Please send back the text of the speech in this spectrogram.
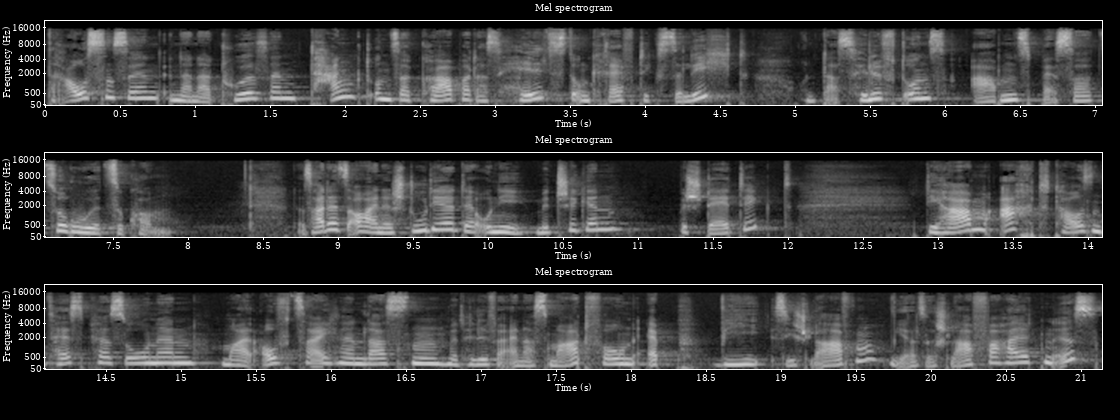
draußen sind, in der Natur sind, tankt unser Körper das hellste und kräftigste Licht und das hilft uns, abends besser zur Ruhe zu kommen. Das hat jetzt auch eine Studie der Uni Michigan bestätigt. Die haben 8000 Testpersonen mal aufzeichnen lassen mit Hilfe einer Smartphone-App, wie sie schlafen, wie also Schlafverhalten ist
